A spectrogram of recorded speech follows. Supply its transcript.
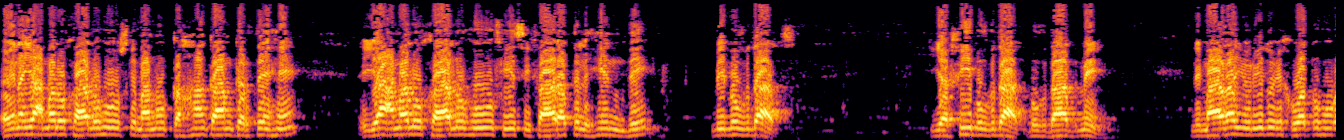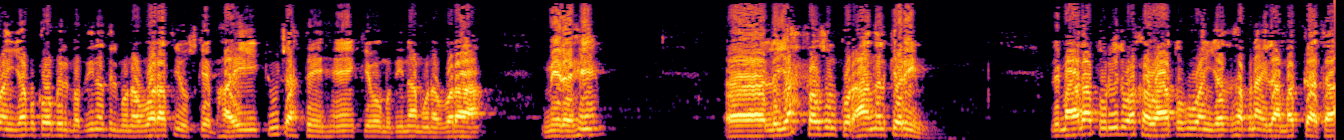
اینا یعمل خالہ اس کے مانو کہاں کام کرتے ہیں؟ یعمل خالہ فی سفارت الہند ببغداد یا فی بغداد بغداد میں۔ لمارا یورید اخوت ہوں یب کو بالمدینہ المنورہ؟ تھی اس کے بھائی کیوں چاہتے ہیں کہ وہ مدینہ منورہ میں رہیں؟ لیحفظ القرآن الکریم۔ لمارا ترید اخوات ہوں یذهبن الى مکہ تھا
